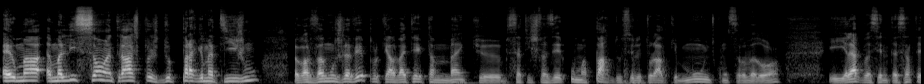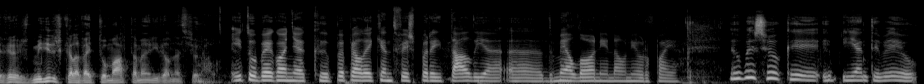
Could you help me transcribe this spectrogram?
é uma, uma lição, entre aspas, de pragmatismo. Agora vamos lá ver, porque ela vai ter também que satisfazer uma parte do seu eleitorado que é muito conservador. E é lá que vai ser interessante é ver as medidas que ela vai tomar também a nível nacional. E tu, Begonha, que papel é que antevês para a Itália uh, de Meloni na União Europeia? Eu vexo que, e anteveo,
